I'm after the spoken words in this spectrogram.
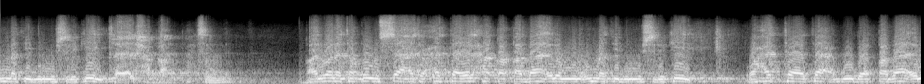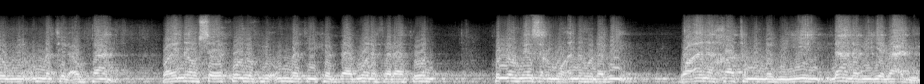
أمتي بالمشركين. لا يلحق. أحسن قال ولا تقوم الساعة حتى يلحق قبائل من أمتي بالمشركين. وحتى تعبد قبائل من أمة الأوثان وإنه سيكون في أمتي كذابون ثلاثون. كلهم يزعم أنه نبي وأنا خاتم النبيين لا نبي بعدي.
